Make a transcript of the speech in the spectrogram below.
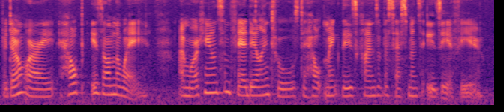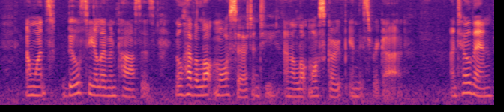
but don't worry, help is on the way. I'm working on some fair dealing tools to help make these kinds of assessments easier for you. And once Bill C11 passes, you'll have a lot more certainty and a lot more scope in this regard. Until then,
